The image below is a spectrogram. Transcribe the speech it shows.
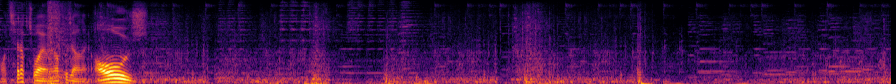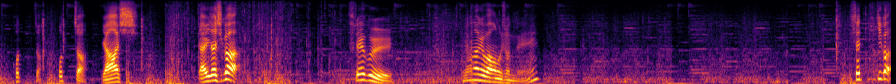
어, 체력 좋아요. 나쁘지 않아요. 어우, 씨. 호짜, 호짜. 야, 씨. 야, 이 자식아! 트랩을 투명하게 박아놓으셨네. 새끼가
